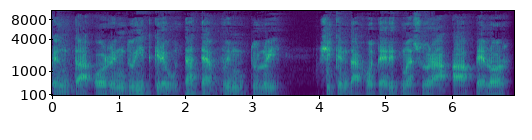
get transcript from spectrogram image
Când a orânduit greutatea vântului și când a hotărât măsura apelor,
